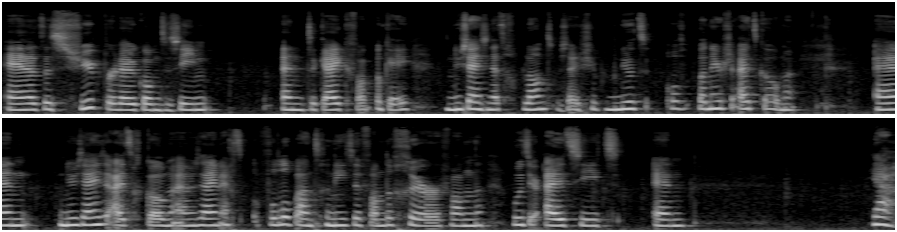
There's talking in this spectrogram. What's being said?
En het is super leuk om te zien en te kijken van oké, nu zijn ze net geplant. We zijn super benieuwd of, wanneer ze uitkomen. En nu zijn ze uitgekomen en we zijn echt volop aan het genieten van de geur, van hoe het eruit ziet. En ja,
